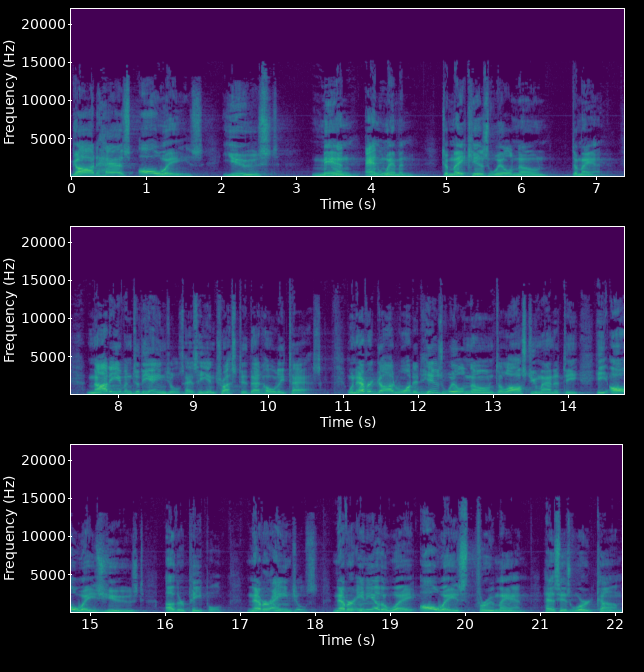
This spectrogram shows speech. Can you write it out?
God has always used men and women to make his will known to man. Not even to the angels has he entrusted that holy task. Whenever God wanted his will known to lost humanity, he always used other people. Never angels, Never any other way, always through man has his word come.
